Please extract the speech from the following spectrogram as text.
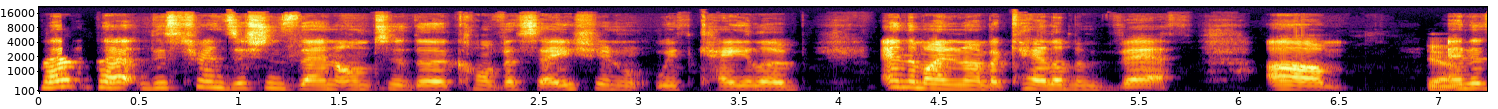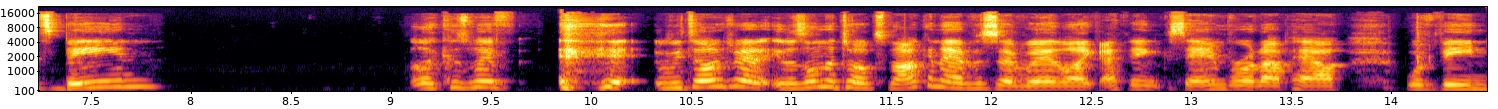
that that this transitions then onto the conversation with Caleb and the mighty number Caleb and Veth. Um Yeah. and it's been like because we've we talked about it, it was on the Talks Machina episode where like I think Sam brought up how we've been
